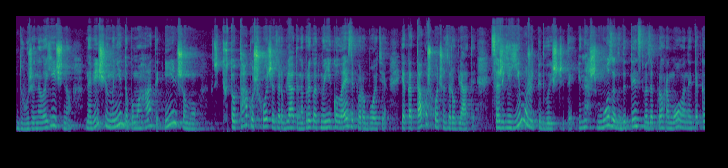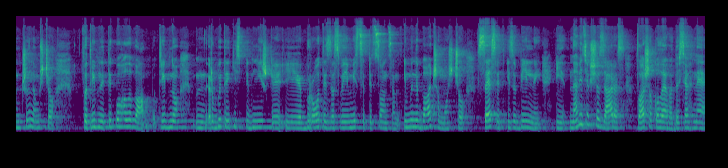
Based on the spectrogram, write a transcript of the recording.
дуже нелогічно. Навіщо мені допомагати іншому, хто також хоче заробляти? Наприклад, моїй колезі по роботі, яка також хоче заробляти. Це ж її можуть підвищити. І наш мозок з дитинства запрограмований таким чином, що Потрібно йти по головам, потрібно робити якісь підніжки і боротись за своє місце під сонцем. І ми не бачимо, що всесвіт ізобільний. І навіть якщо зараз ваша колега досягне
